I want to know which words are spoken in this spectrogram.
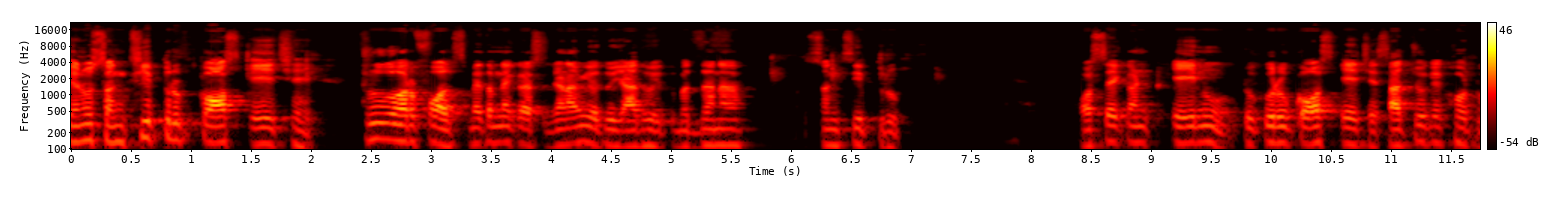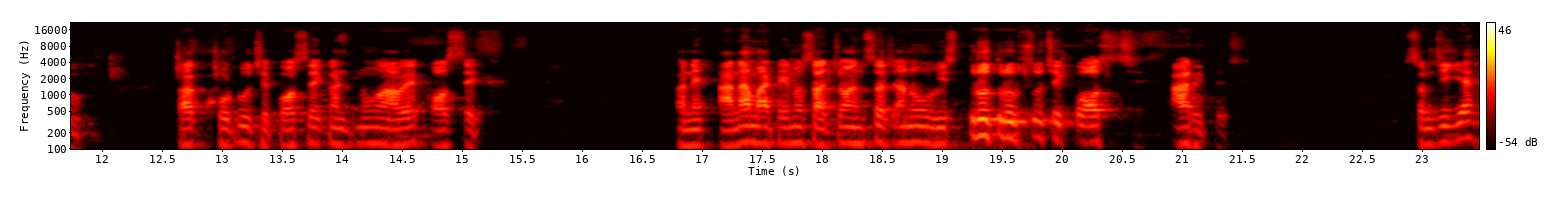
એનું સંક્ષિપ્ત રૂપ કોસ એ છે. ટ્રુ ઓર ફોલ્સ મેં તમને જણાવ્યું હતું, યાદ હોય તો બધાના સંક્ષિપ્ત રૂપ. કોસેકન્ટ એનું ટૂંકું રૂપ કોસ એ છે. સાચું કે ખોટું? તો આ ખોટું છે. કોસેકન્ટનું આવે કોસેક. અને આના માટેનો સાચો આન્સર આનું વિસ્તૃત રૂપ શું છે? કોસ છે. આ રીતે છે. સમજી ગયા?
